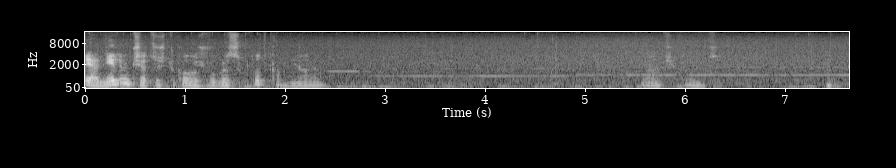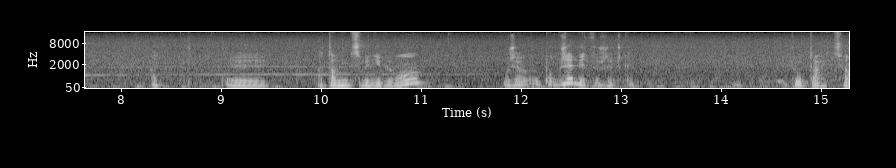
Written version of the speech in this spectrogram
ja nie wiem, czy ja coś tu kogoś w ogóle spotkam, nie, ale... Ja cię kręcę. A, a, yy, a tam nic by nie było? Może ja pogrzebię troszeczkę. Tutaj, co?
